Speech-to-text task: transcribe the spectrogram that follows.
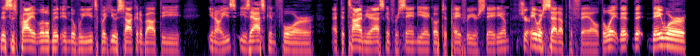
This is probably a little bit in the weeds, but he was talking about the, you know, he's he's asking for at the time you're asking for San Diego to pay for your stadium. Sure. They were set up to fail. The way that that they were,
